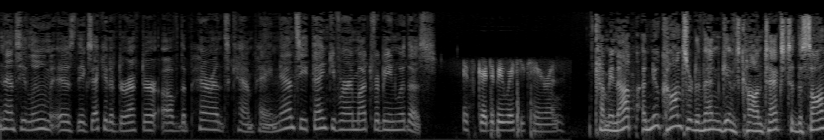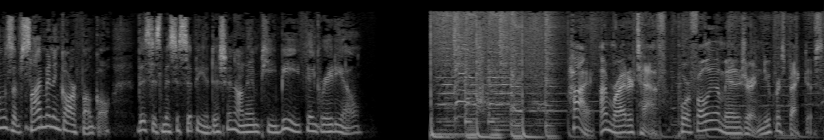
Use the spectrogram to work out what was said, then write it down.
Nancy Loome is the executive director of the Parents Campaign. Nancy, thank you very much for being with us. It's good to be with you, Karen. Coming up, a new concert event gives context to the songs of Simon and Garfunkel. This is Mississippi Edition on MPB Think Radio. Hi, I'm Ryder Taff, portfolio manager at New Perspectives,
